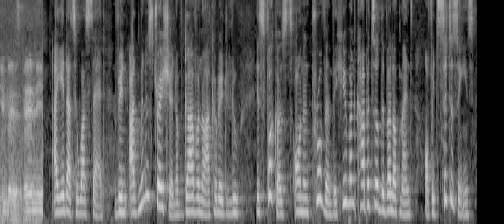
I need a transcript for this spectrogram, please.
if there is any. Aiyedatiwa said the administration of Governor Akeredolu is focused on improving the human capital development of its citizens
